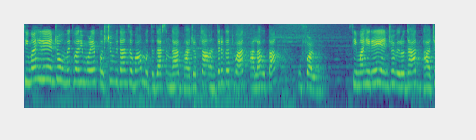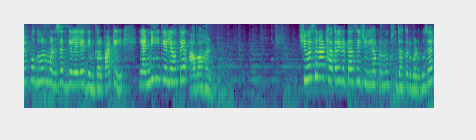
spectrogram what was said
सीमा हिरे यांच्या उमेदवारीमुळे पश्चिम विधानसभा मतदारसंघात भाजपचा अंतर्गत वाद आला होता उफाळून. सीमा हिरे यांच्या विरोधात भाजपमधून मनसेत गेलेले दिनकर पाटील यांनीही केले होते आवाहन. शिवसेना ठाकरे गटाचे जिल्हाप्रमुख सुधाकर बडगुजर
